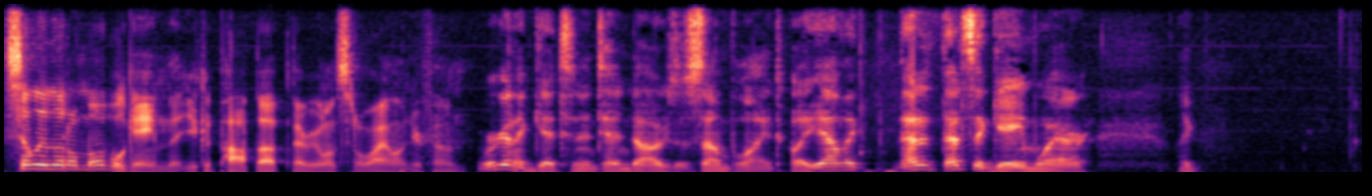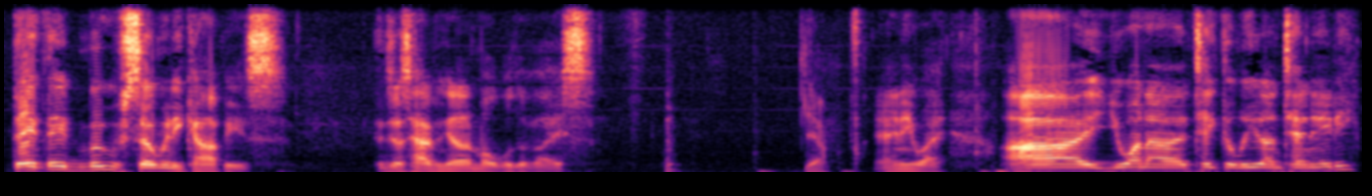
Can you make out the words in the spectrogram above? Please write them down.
silly little mobile game that you could pop up every once in a while on your phone. We're gonna get to Nintendogs at some point, but yeah, like that. That's a game where, like, they they'd move so many copies, just having it on a mobile device. Yeah. Anyway, uh, you want to take the lead on 1080?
